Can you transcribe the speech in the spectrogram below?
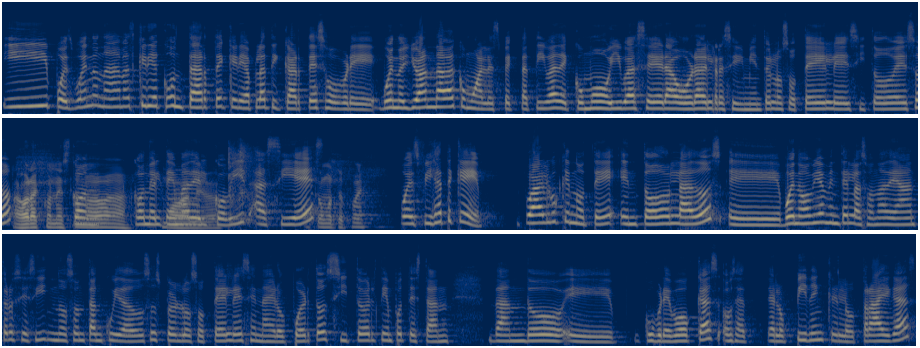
Y pues bueno, nada más quería contarte, quería platicarte sobre, bueno, yo andaba como a la expectativa de cómo iba a ser ahora el recibimiento en los hoteles y todo eso. Ahora con esta con, con el tema del COVID, así es. ¿Cómo te fue? Pues fíjate que fue algo que noté en todos lados. Eh, bueno, obviamente la zona de antros y así no son tan cuidadosos, pero los hoteles en aeropuertos sí todo el tiempo te están dando eh, cubrebocas, o sea, te lo piden que lo traigas.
